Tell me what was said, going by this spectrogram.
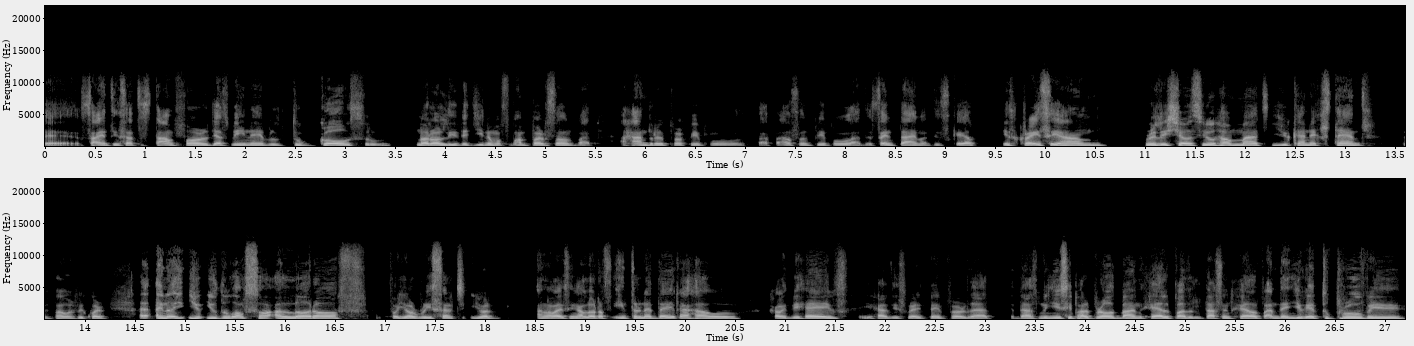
uh, scientists at Stanford just being able to go through not only the genome of one person, but a hundred people, a thousand people at the same time at this scale. It's crazy and really shows you how much you can extend the power required. I know you, you do also a lot of, for your research, you're analyzing a lot of internet data. How how it behaves. You have this great paper that does municipal broadband help or doesn't help, and then you get to prove it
